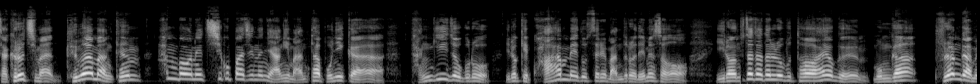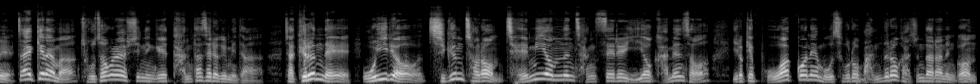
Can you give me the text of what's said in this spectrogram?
자, 그렇지만 그만큼 한 번에 치고 빠지는 양이 많다 보니까 단기적으로 이렇게 과한 매도세를 만들어내면서 이런 투자자들로부터 하여금 뭔가 불안감을 짧게나마 조성을 할 수 있는 게 단타 세력입니다. 자, 그런데 오히려 지금처럼 재미없는 장세를 이어가면서 이렇게 보합권의 모습으로 만들어 가준다라는 건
